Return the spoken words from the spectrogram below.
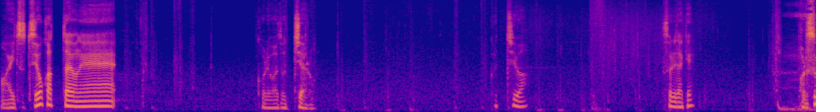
あいつ強かったよね。これはどっちやろ。こっちは？それだけ？パルス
